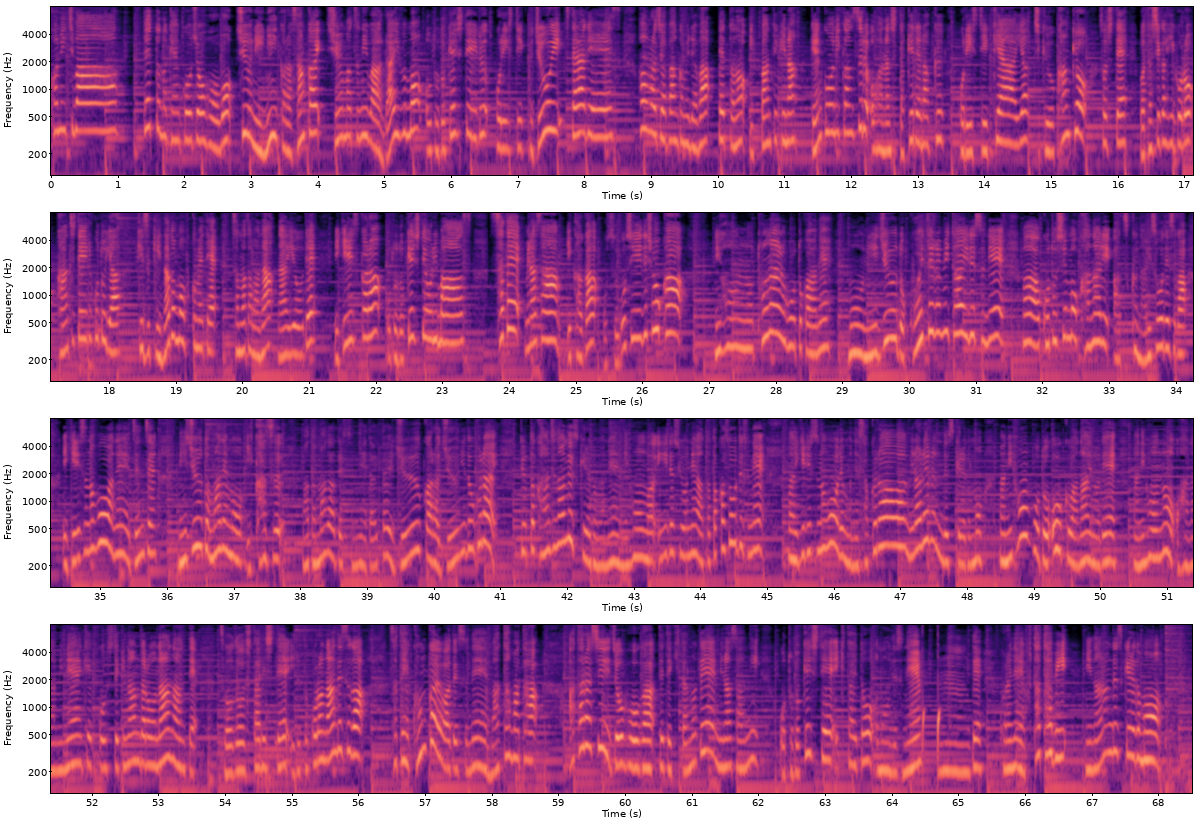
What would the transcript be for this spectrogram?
こんにちは。ペットの健康情報を週に2位から3回、週末にはライブもお届けしているホリスティック獣医ステラです。本ラジオ番組ではペットの一般的な健康に関するお話だけでなく、ホリスティックケアや地球環境、そして私が日頃感じていることや気づきなども含めて様々な内容でイギリスからお届けしております。さて、皆さん、いかがお過ごしでしょうか？日本の都内の方とかはね、もう20度超えてるみたいですね。まあ今年もかなり暑くなりそうですが、イギリスの方はね、全然20度までもいかず、まだまだですね、だいたい10から12度ぐらいっていった感じなんですけれどもね、日本はいいですよね、暖かそうですね。まあイギリスの方でもね、桜は見られるんですけれども、まあ日本ほど多くはないので、まあ、日本のお花見ね、結構素敵なんだろうな、なんて想像したりしているところなんですが、さて今回はですねまたまた新しい情報が出てきたので皆さんにお届けしていきたいと思うんですね。うんでこれね再びになるんですけれども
